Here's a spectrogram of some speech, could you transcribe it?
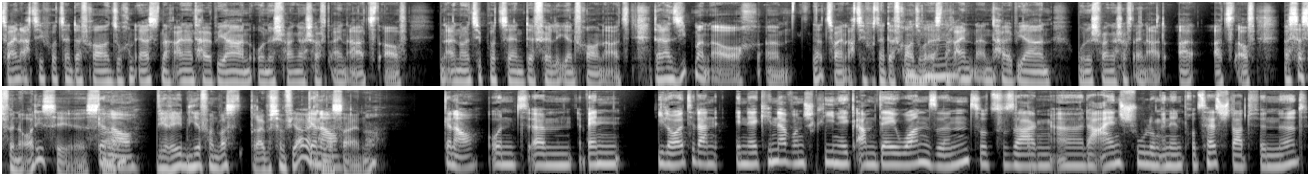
82 Prozent der Frauen suchen erst nach eineinhalb Jahren ohne Schwangerschaft einen Arzt auf. In 91 Prozent der Fälle ihren Frauenarzt. Daran sieht man auch, ähm, 82 ne, Prozent der Frauen mhm. suchen erst nach eineinhalb Jahren ohne Schwangerschaft einen Arzt auf. Was das für eine Odyssee ist. Ne? Genau. Ne? Wir reden hier von was? Drei bis fünf Jahre genau. kann das sein, ne? Genau. Und ähm, wenn die Leute dann in der Kinderwunschklinik am Day One sind, sozusagen äh, da Einschulung in den Prozess stattfindet,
